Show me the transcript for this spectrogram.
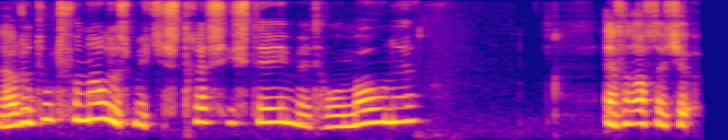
Nou, dat doet van alles met je stresssysteem, met hormonen. En vanaf dat je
